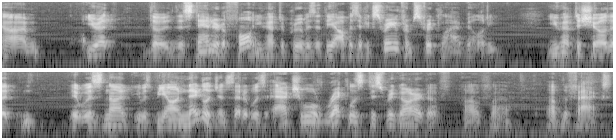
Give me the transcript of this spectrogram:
um, you're at the the standard of fault you have to prove is at the opposite extreme from strict liability. You have to show that it was not it was beyond negligence that it was actual reckless disregard of of, uh, of the facts.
